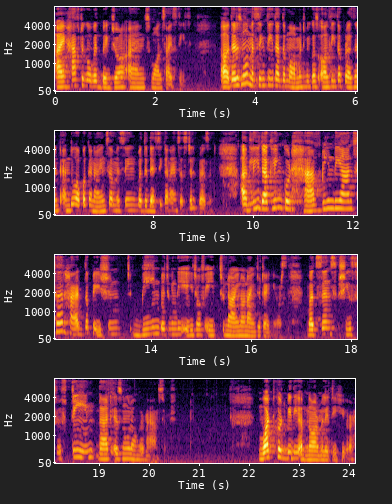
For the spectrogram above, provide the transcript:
I have to go with big jaw and small size teeth. Uh, there is no missing teeth at the moment because all teeth are present and though upper canines are missing but the canines are still present. Ugly duckling could have been the answer had the patient been between the age of 8 to 9 or 9 to 10 years. But since she's 15 that is no longer my answer. What could be the abnormality here?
